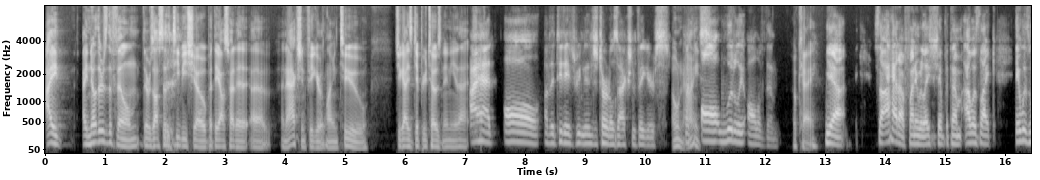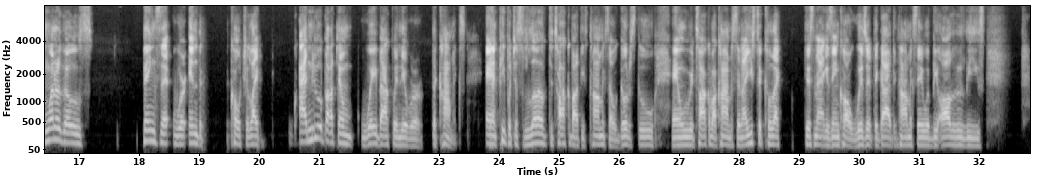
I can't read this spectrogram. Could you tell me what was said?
I I know. There's the film. There was also the TV show, but they also had a, a an action figure line too. Did you guys dip your toes in any of that? I had all of the Teenage Mutant Ninja Turtles action figures. oh, Like, nice. all literally all of them. okay. Yeah. So I had a funny relationship with them. I was like, it was one of those things that were in the culture. Like I knew about them way back when they were the comics. And people just loved to talk about these comics. I would go to school and we would talk about comics. And I used to collect this magazine called Wizard, the Guide to Comics. And it would be all of these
